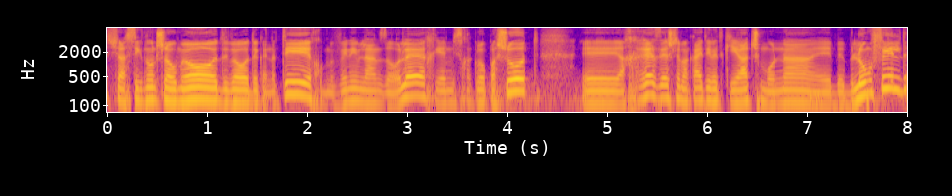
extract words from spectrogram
שהסגנון שלה הוא מאוד מאוד הגנתי, אנחנו מבינים לאן זה הולך, יהיה משחק לא פשוט. אחרי זה יש למכבי אביב את קריית שמונה בבלומפילד.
